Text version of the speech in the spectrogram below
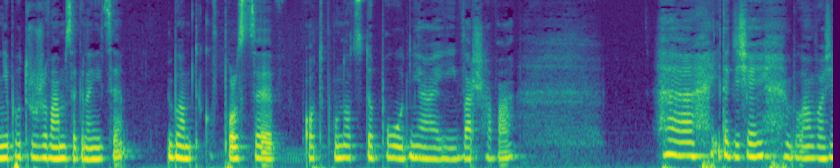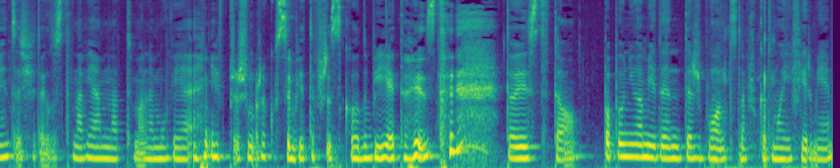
nie podróżowałam za granicę. Byłam tylko w Polsce od północy do południa i Warszawa i tak dzisiaj byłam w łazience, się tak zastanawiałam nad tym, ale mówię, nie w przyszłym roku sobie to wszystko odbiję, to jest to. Jest to. Popełniłam jeden też błąd, na przykład w mojej firmie,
